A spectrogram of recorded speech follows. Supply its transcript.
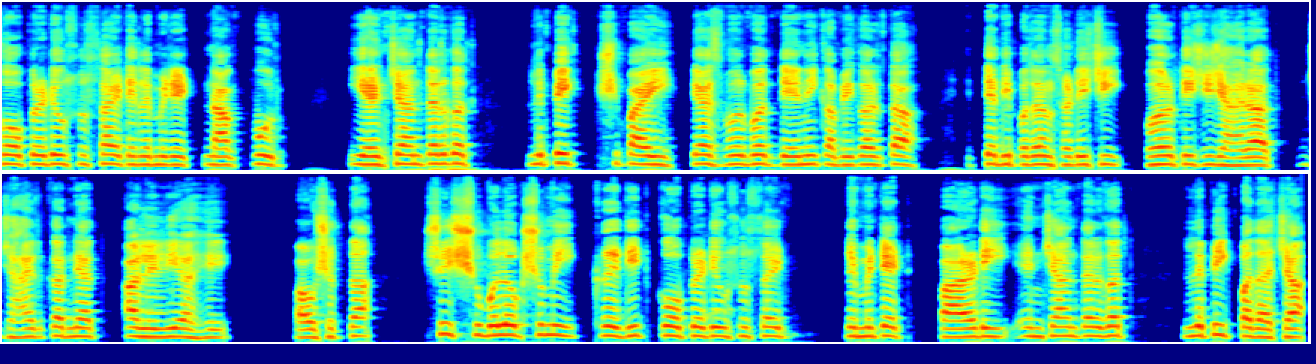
cooperative society limited Nagpur यांच्या अंतर्गत लिपिक शिपाई त्याचबरोबर दैनिक अभिकर्ता इत्यादी पदांसाठीची भरतीची जाहिरात जाहीर करण्यात आलेली आहे. पाहू शकता Shri Shubhalakshmi credit cooperative society limited Pardi यांच्या अंतर्गत लिपिक पदाच्या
